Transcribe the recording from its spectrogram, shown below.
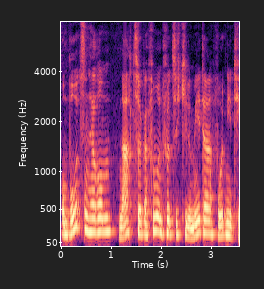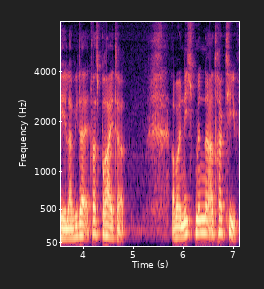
Um Bozen herum, nach ca. 45 Kilometer, wurden die Täler wieder etwas breiter, aber nicht minder attraktiv.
